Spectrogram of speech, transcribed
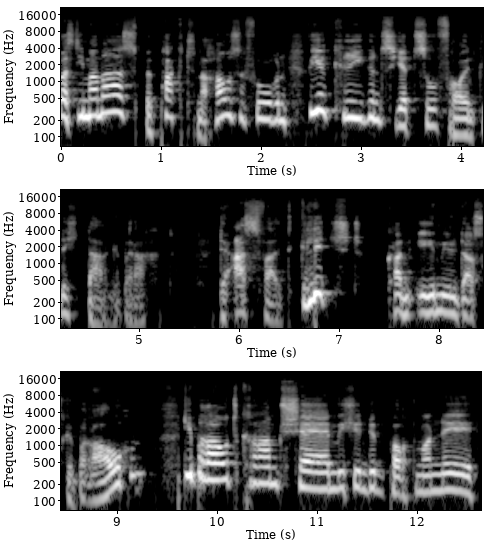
was die Mamas bepackt nach Hause fuhren, wir kriegen's jetzt so freundlich dargebracht. Der Asphalt glitscht, kann Emil das gebrauchen? Die Braut kramt schämig in dem Portemonnaie.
